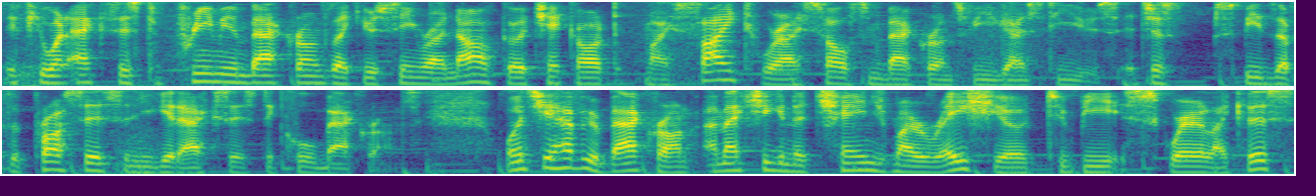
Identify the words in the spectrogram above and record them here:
if you want access to premium backgrounds like you're seeing right now, go check out my site where I sell some backgrounds for you guys to use. It just speeds up the process and you get access to cool backgrounds. Once you have your background, I'm actually gonna change my ratio to be square like this.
